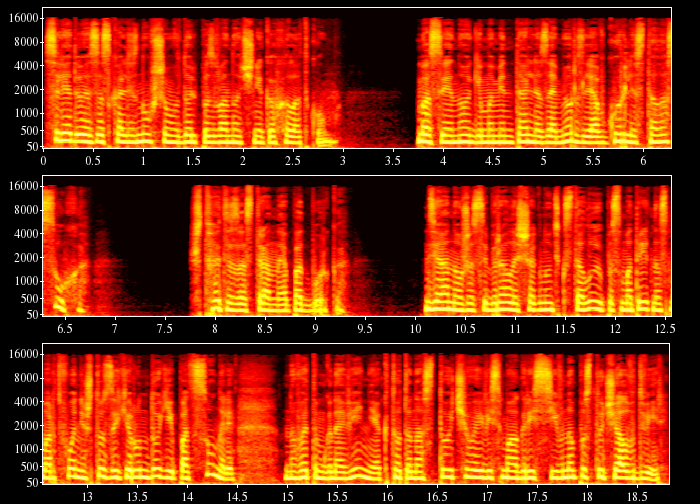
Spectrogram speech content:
следуя за скользнувшим вдоль позвоночника холодком. Босые ноги моментально замерзли, а в горле стало сухо. Что это за странная подборка? Диана уже собиралась шагнуть к столу и посмотреть на смартфоне, что за ерунду ей подсунули, но в это мгновение кто-то настойчиво и весьма агрессивно постучал в дверь.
